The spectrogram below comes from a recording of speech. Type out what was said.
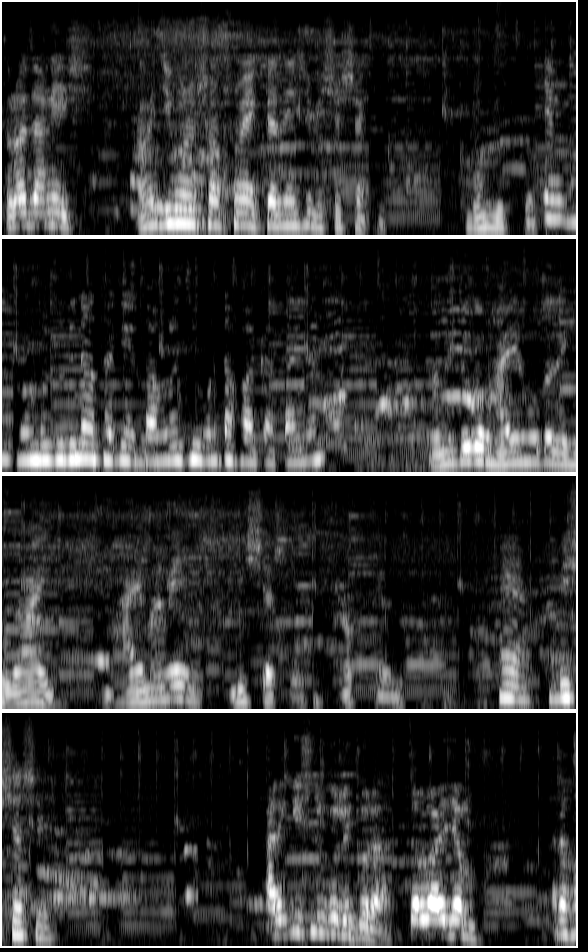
তোরা জানিস আমি জীবনে সবসময় একটা জিনিসে বিশ্বাস রাখি বন্ধুত্ব। বন্ধু যদি না থাকে তাহলে জীবনটা ফাঁকা তাই না? আমি তোকে ভাইয়ের মতো দেখি ভাই। ভাই মানে বিশ্বাসী হ্যাঁ বিশ্বাসে আরে কি শুরু করলি তোরা? চল বাড়ি যাম। আরে হ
